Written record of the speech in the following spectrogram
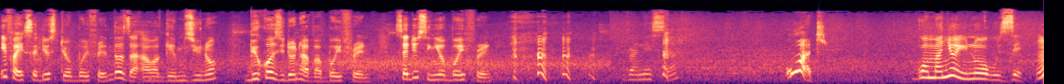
if I seduced your boyfriend, those are our games, you know? Because you don't have a boyfriend. Seducing your boyfriend. vanessa What? gwomanyi olina obuze hmm?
